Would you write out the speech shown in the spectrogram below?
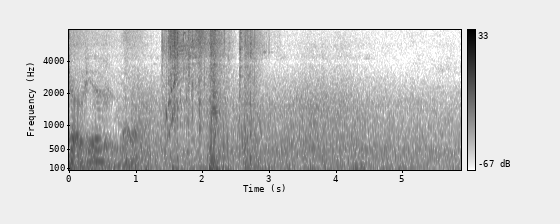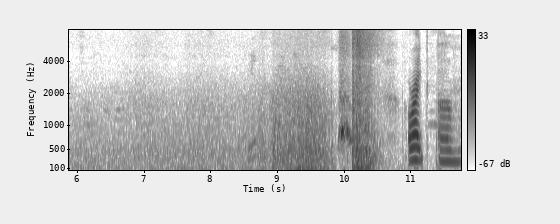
So I'm here. Alright, um.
